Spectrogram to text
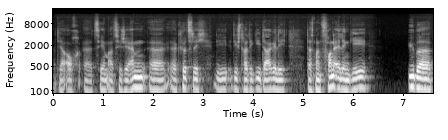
hat ja auch äh, CMA CGM äh, äh, kürzlich die, die Strategie dargelegt, dass man von LNG über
